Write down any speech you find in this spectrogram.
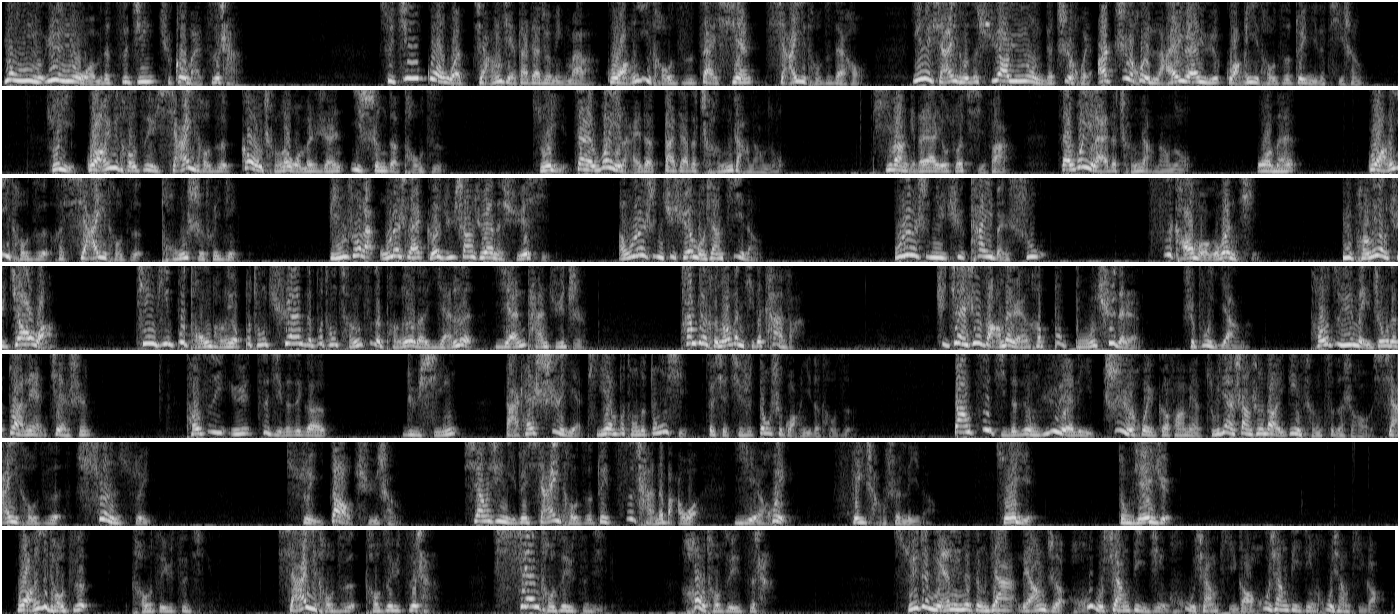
用运运用我们的资金去购买资产。所以经过我讲解，大家就明白了，广义投资在先，狭义投资在后。因为狭义投资需要运用你的智慧，而智慧来源于广义投资对你的提升。所以广义投资与狭义投资构成了我们人一生的投资。所以在未来的大家的成长当中，希望给大家有所启发。在未来的成长当中，我们广义投资和狭义投资同时推进。比如说来，无论是来格局商学院的学习啊，无论是你去学某项技能，无论是你去看一本书、思考某个问题、与朋友去交往、听听不同朋友、不同圈子、不同层次的朋友的言论、言谈举止，他们对很多问题的看法。去健身房的人和不不去的人是不一样的。投资于每周的锻炼健身，投资于自己的这个旅行，打开视野，体验不同的东西，这些其实都是广义的投资。当自己的这种阅历、智慧各方面逐渐上升到一定层次的时候，狭义投资顺水水到渠成。相信你对狭义投资、对资产的把握也会非常顺利的。所以总结一句：广义投资。投资于自己，狭义投资投资于资产，先投资于自己，后投资于资产。随着年龄的增加，两者互相递进，互相提高，互相递进，互相提高。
